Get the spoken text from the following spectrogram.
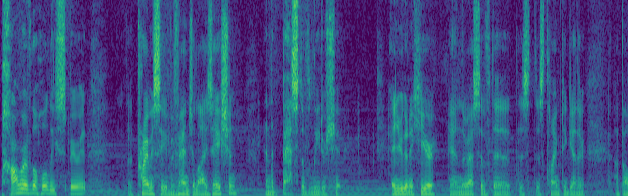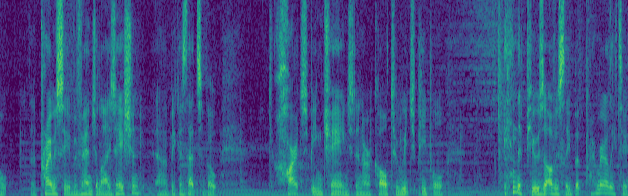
power of the Holy Spirit, the primacy of evangelization, and the best of leadership. And you're going to hear in the rest of the, this, this time together about the primacy of evangelization, uh, because that's about hearts being changed and our call to reach people in the pews, obviously, but primarily to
